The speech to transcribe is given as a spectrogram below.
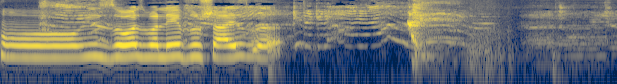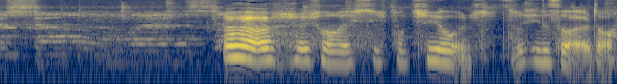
Oh, wieso ist mein Leben so scheiße? Äh, Ich war richtig Papier und Hilfe, Alter.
